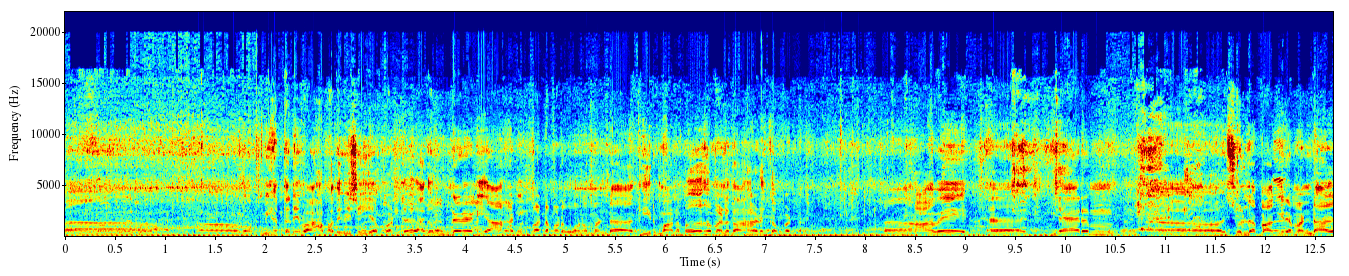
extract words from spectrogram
ஆஹ், மிக தெளிவாக பதிவு செய்யப்பட்டு அது உடனடியாக நிப்பாட்டப்பட வேணும் என்ற தீர்மானம் ஏகமனதாக எடுக்கப்பட்டது. ஆகவே யாரும் சொல்ல பார்க்கிறோம் என்றால்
